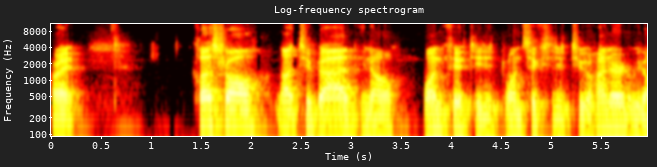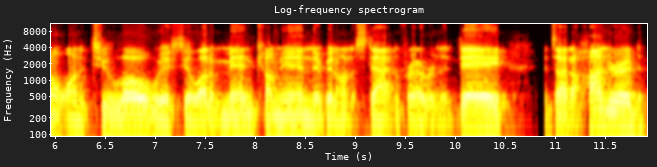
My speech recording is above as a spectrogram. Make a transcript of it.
All right. Cholesterol, not too bad. You know, 150 to 160 to 200. We don't want it too low. We see a lot of men come in. They've been on a statin forever and a day. It's at 100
